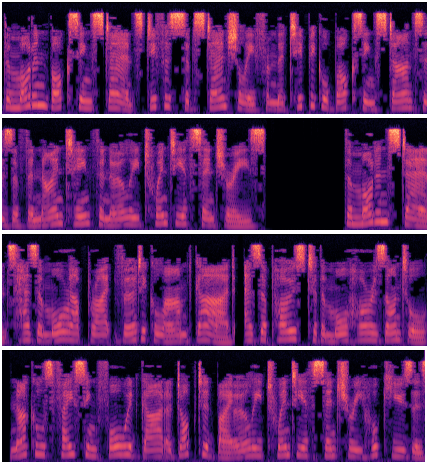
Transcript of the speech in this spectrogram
The modern boxing stance differs substantially from the typical boxing stances of the 19th and early 20th centuries. The modern stance has a more upright vertical armed guard, as opposed to the more horizontal, knuckles-facing forward guard adopted by early 20th century hook users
